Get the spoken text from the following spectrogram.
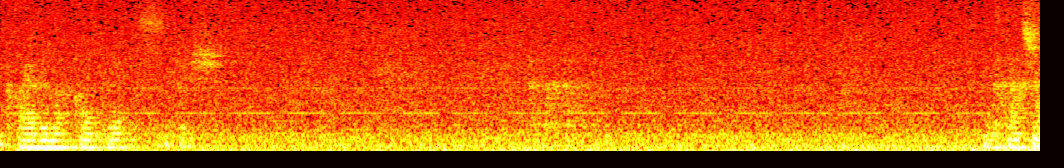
Incroyablement complexe, riche. Une attention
